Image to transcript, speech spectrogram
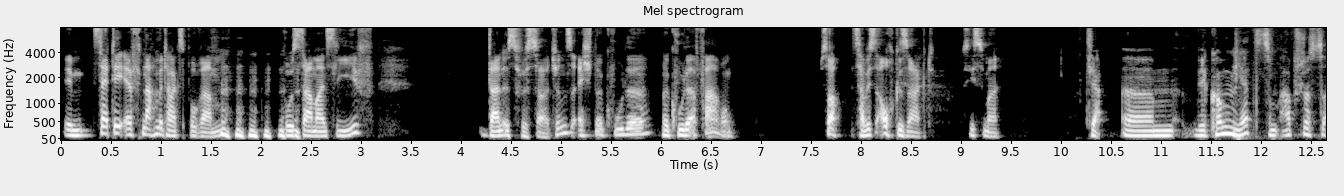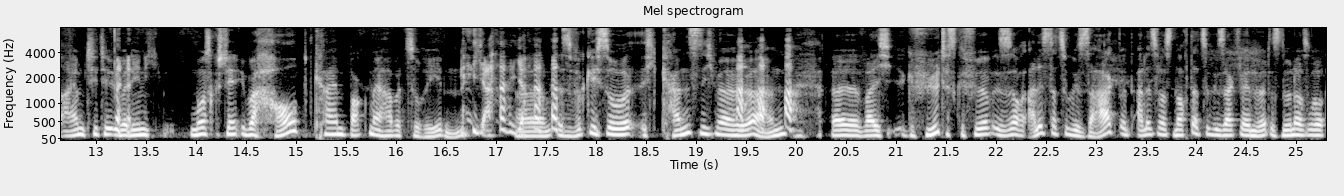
im ZDF Nachmittagsprogramm, wo es damals lief, dann ist Resurgence echt eine coole, eine coole Erfahrung. So, jetzt habe ich es auch gesagt. Siehst du mal. Tja, ähm, wir kommen jetzt zum Abschluss zu einem Titel, über den ich, muss gestehen, überhaupt keinen Bock mehr habe zu reden. Ja, ja. Ähm, es ist wirklich so, ich kann es nicht mehr hören, äh, weil ich gefühlt das Gefühl habe, es ist auch alles dazu gesagt und alles, was noch dazu gesagt werden wird, ist nur noch so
